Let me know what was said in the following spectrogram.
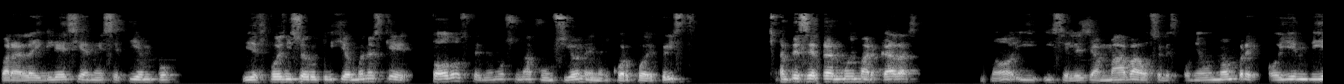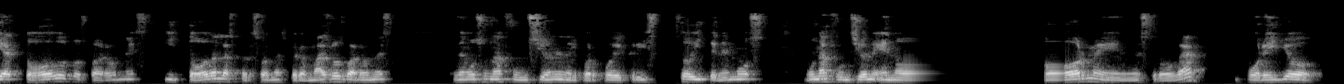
para la iglesia en ese tiempo. Y después hizo dijeron, bueno, es que todos tenemos una función en el cuerpo de Cristo. Antes eran muy marcadas, ¿no? Y, se les llamaba o se les ponía un nombre. Hoy en día todos los varones y todas las personas, pero más los varones, tenemos una función en el cuerpo de Cristo y tenemos una función enorme en nuestro hogar. Por ello,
